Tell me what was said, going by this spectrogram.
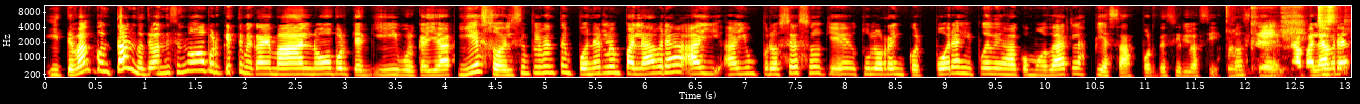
y te van contando, te van diciendo, no, porque este me cae mal, no, porque aquí, porque allá. Y eso, el simplemente en ponerlo en palabra, hay, hay un proceso que tú lo reincorporas y puedes acomodar las piezas, por decirlo así. Entonces, la palabra es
